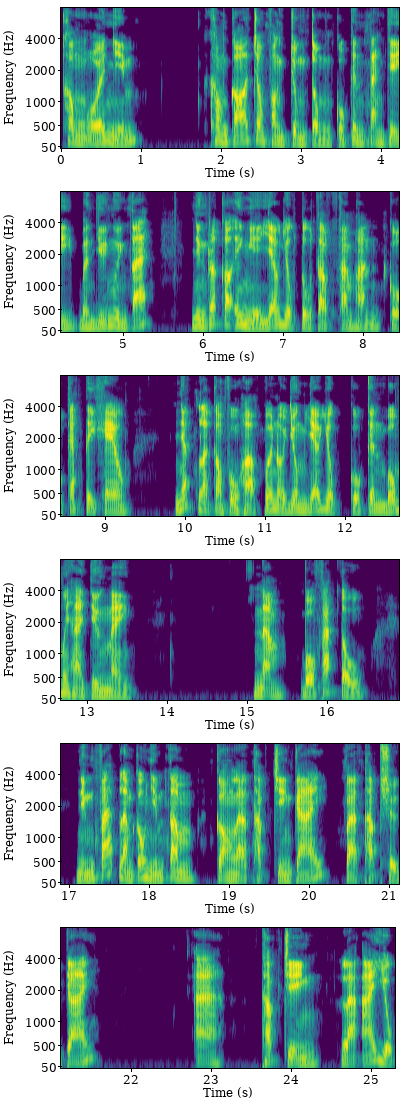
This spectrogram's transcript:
không uế nhiễm. Không có trong phần trùng tụng của Kinh Tăng Chi bên dưới nguyên tác, nhưng rất có ý nghĩa giáo dục tu tập phạm hạnh của các tỳ kheo, nhất là còn phù hợp với nội dung giáo dục của Kinh 42 chương này. 5. Bộ Pháp tụ những Pháp làm câu nhiễm tâm còn là thập triền cái và thập sự cái. A. Thập triền là ái dục,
